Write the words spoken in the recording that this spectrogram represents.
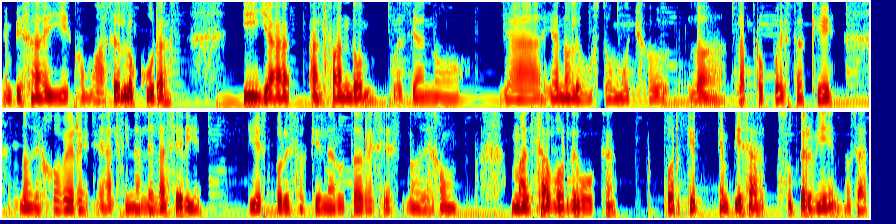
empieza ahí como a hacer locuras y ya al fandom pues ya no ya, ya no le gustó mucho la, propuesta que nos dejó ver eh, al final de la serie y es por eso que Naruto a veces nos deja un mal sabor de boca porque empieza súper bien, o sea,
